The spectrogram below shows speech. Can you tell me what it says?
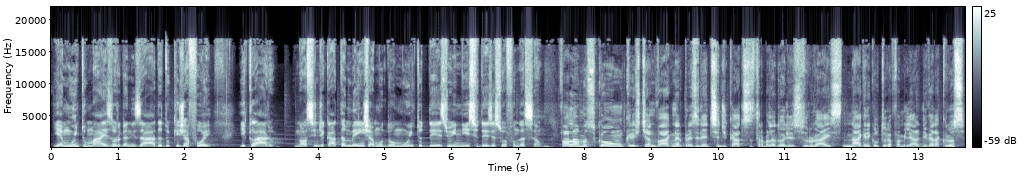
e é muito mais organizada do que já foi. E claro, nosso sindicato também já mudou muito desde o início, desde a sua fundação. Falamos com Christian Wagner, presidente do Sindicato dos Trabalhadores Rurais na Agricultura Familiar de Veracruz,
